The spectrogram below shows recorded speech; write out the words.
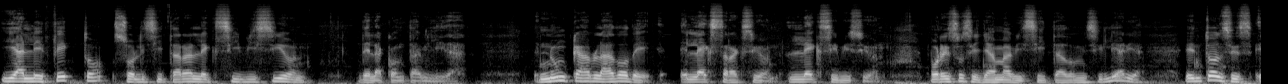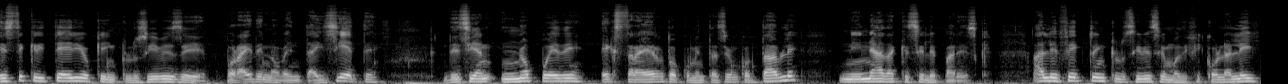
y al efecto solicitará la exhibición de la contabilidad. Nunca ha hablado de la extracción, la exhibición. Por eso se llama visita domiciliaria. Entonces, este criterio que inclusive es de por ahí de 97, decían no puede extraer documentación contable ni nada que se le parezca. Al efecto, inclusive se modificó la ley,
